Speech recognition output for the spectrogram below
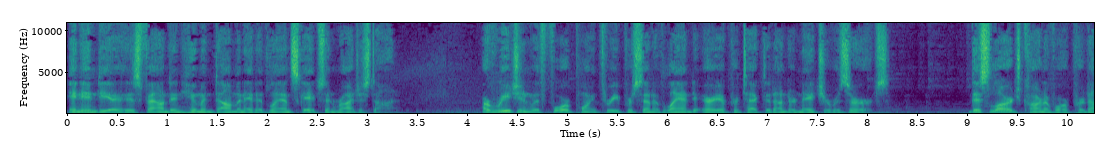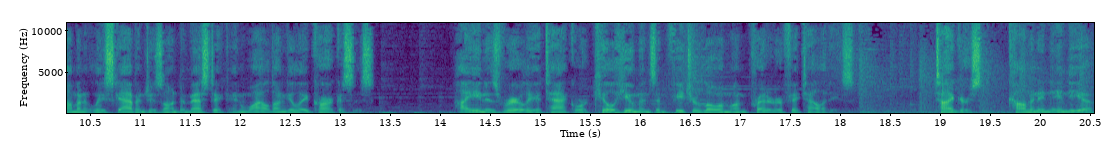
In India it is found in human-dominated landscapes in Rajasthan a region with 4.3% of land area protected under nature reserves. This large carnivore predominantly scavenges on domestic and wild ungulate carcasses. Hyenas rarely attack or kill humans and feature low among predator fatalities. Tigers, common in India,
